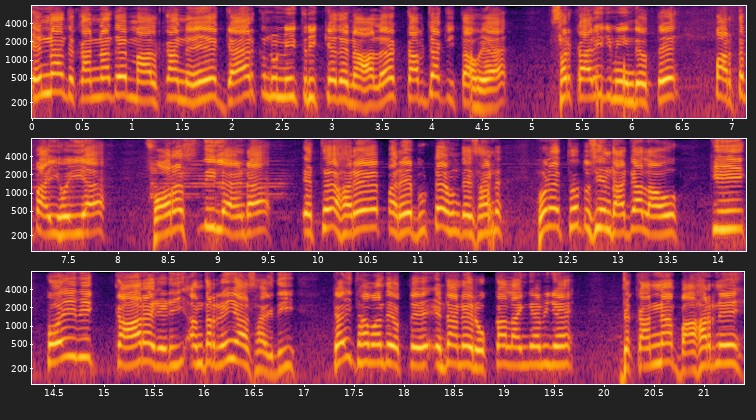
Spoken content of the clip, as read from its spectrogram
ਇਹਨਾਂ ਦੁਕਾਨਾਂ ਦੇ ਮਾਲਕਾਂ ਨੇ ਗੈਰ ਕਾਨੂੰਨੀ ਤਰੀਕੇ ਦੇ ਨਾਲ ਕਬਜ਼ਾ ਕੀਤਾ ਹੋਇਆ ਹੈ। ਸਰਕਾਰੀ ਜ਼ਮੀਨ ਦੇ ਉੱਤੇ ਭਰਤ ਪਾਈ ਹੋਈ ਹੈ ਫੋਰੈਸਟ ਦੀ ਲੈਂਡ ਹੈ ਇੱਥੇ ਹਰੇ ਭਰੇ ਬੂਟੇ ਹੁੰਦੇ ਸਨ। ਹੁਣ ਇੱਥੋਂ ਤੁਸੀਂ ਅੰਦਾਜ਼ਾ ਲਾਓ ਕਿ ਕੋਈ ਵੀ ਕਾਰ ਹੈ ਜਿਹੜੀ ਅੰਦਰ ਨਹੀਂ ਆ ਸਕਦੀ। ਕਈ ਥਾਵਾਂ ਦੇ ਉੱਤੇ ਇਹਨਾਂ ਨੇ ਰੋਕਾਂ ਲਾਈਆਂ ਵੀ ਹੈ ਦੁਕਾਨਾਂ ਬਾਹਰ ਨੇ,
